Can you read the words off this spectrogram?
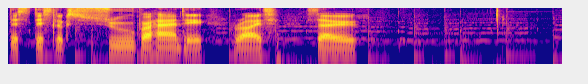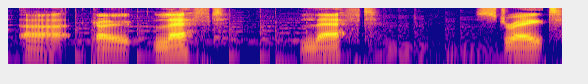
This, this looks super handy. Right. So, uh, go left, left, straight,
